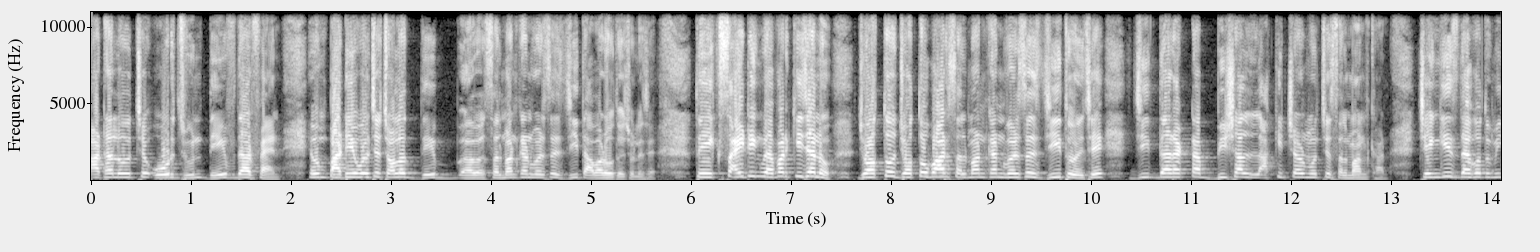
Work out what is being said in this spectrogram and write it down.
পাঠালো হচ্ছে অর্জুন দেবদার ফ্যান এবং পাঠিয়ে বলছে, চলো দেব সলমান খান ভার্সেস জিত আবার হতে চলেছে। তো এক্সাইটিং ব্যাপার কী জানো? যত যতবার সলমান খান ভার্সেস জিত হয়েছে জিতদার একটা বিশাল লাকি চার্ম হচ্ছে সলমান খান। চেঙ্গিস দেখো তুমি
